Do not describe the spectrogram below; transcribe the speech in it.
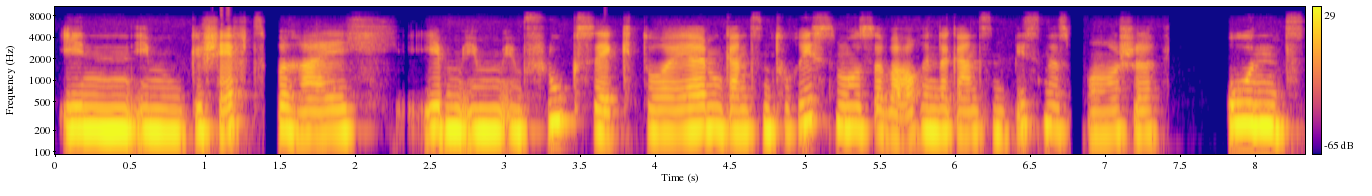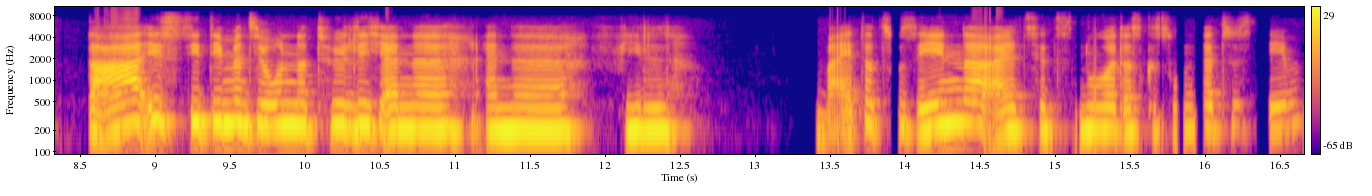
in, im Geschäftsbereich, eben im, im Flugsektor, ja, im ganzen Tourismus, aber auch in der ganzen Businessbranche. Und da ist die Dimension natürlich eine, eine viel weiter zu sehender als jetzt nur das Gesundheitssystem.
